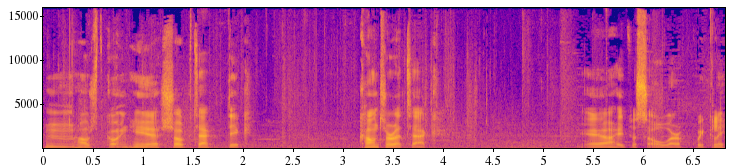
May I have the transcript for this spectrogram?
Hmm, how's it going here? Shock tactic. Counter-attack. Yeah, it was over quickly.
